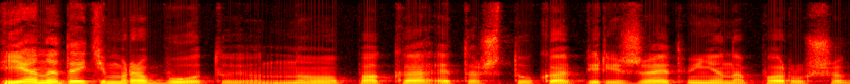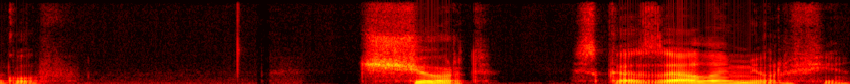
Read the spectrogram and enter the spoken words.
Я над этим работаю, но пока эта штука опережает меня на пару шагов. «Черт!» — сказала Мёрфи.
